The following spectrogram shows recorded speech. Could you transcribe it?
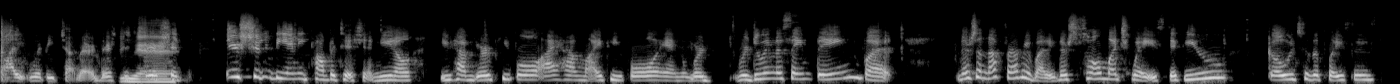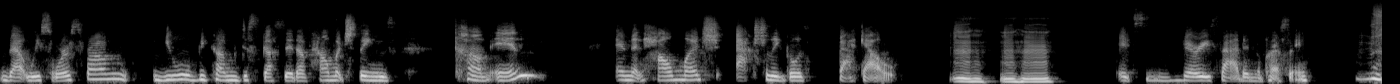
fight with each other. There's Yeah. there should there shouldn't be any competition. You know, you have your people, I have my people, and we're we're doing the same thing, but there's enough for everybody. There's so much waste. If you go to the places that we source from, you will become disgusted of how much things come in and then how much actually goes back out. Mm-hmm. It's very sad and depressing.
